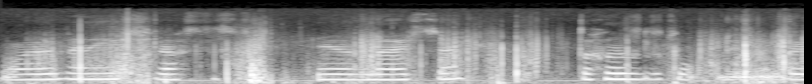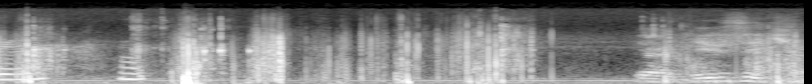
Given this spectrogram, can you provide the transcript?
Bu arada neyi silahsız topluyorlarsa daha hızlı topluyorum böyle. Hop. Ya gerizekalı.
